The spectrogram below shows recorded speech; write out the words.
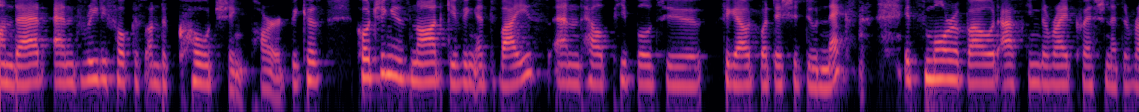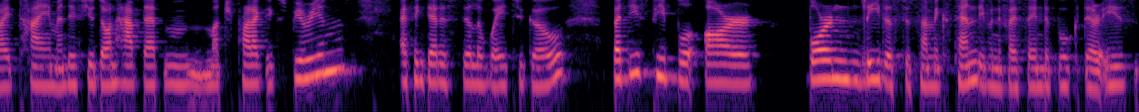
on that and really focus on the coaching part because coaching is not giving advice and help people to figure out what they should do next. It's more about asking the right question at the right time. And if you don't have that much product experience, I think that is still a way to go. But these people are born leaders to some extent, even if I say in the book there is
